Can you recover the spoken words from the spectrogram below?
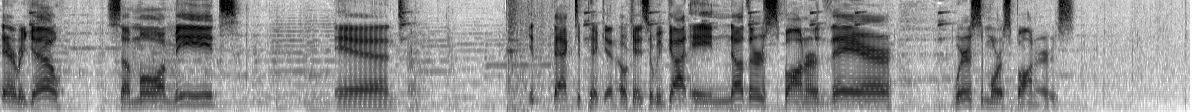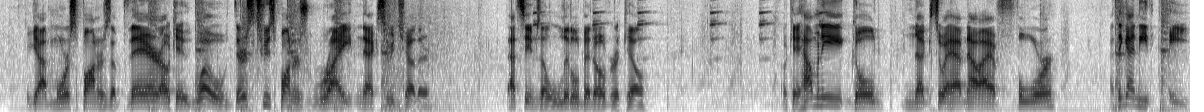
There we go. Some more meat. And get back to picking. Okay, so we've got another spawner there. Where's some more spawners? We got more spawners up there. Okay, whoa, there's two spawners right next to each other. That seems a little bit overkill. Okay, how many gold nuggets do I have now? I have four. I think I need eight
